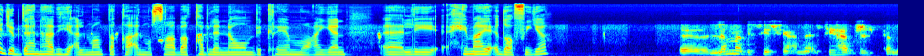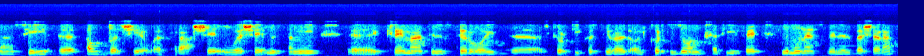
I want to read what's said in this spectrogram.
يجب دهن هذه المنطقة المصابة قبل النوم بكريم معين آه، لحماية إضافية؟ آه، لما بيصير في عندنا التهاب جلد تماسي آه، أفضل شيء واسرع شيء هو شيء بنسميه آه، كريمات الستيرويد الكورتيكوستيرويد أو الكورتيزون الخفيفة المناسبة للبشرة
